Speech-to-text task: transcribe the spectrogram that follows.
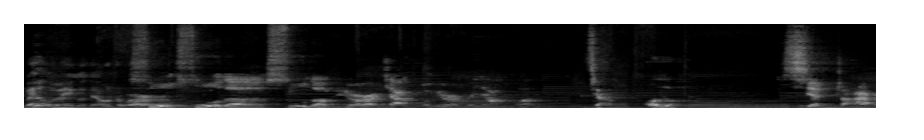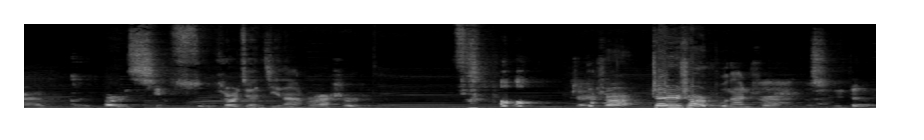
没有那个粮食味儿。素素的素的皮儿加果皮儿，没加果子。加果子，现炸出来果子倍儿香。素皮儿卷鸡蛋盒试试。操，真事儿，真事儿不难吃。这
